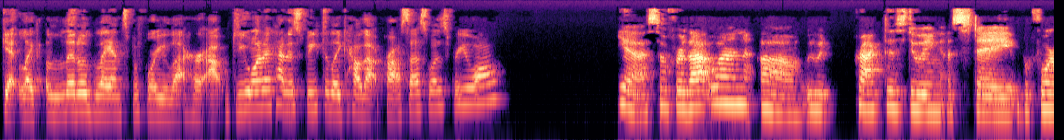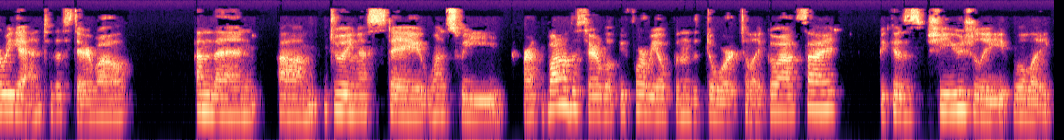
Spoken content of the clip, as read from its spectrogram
get like a little glance before you let her out. Do you want to kind of speak to like how that process was for you all? Yeah, so for that one, um, we would practice doing a stay before we get into the stairwell and then um, doing a stay once we are at the bottom of the stairwell before we open the door to like go outside because she usually will like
